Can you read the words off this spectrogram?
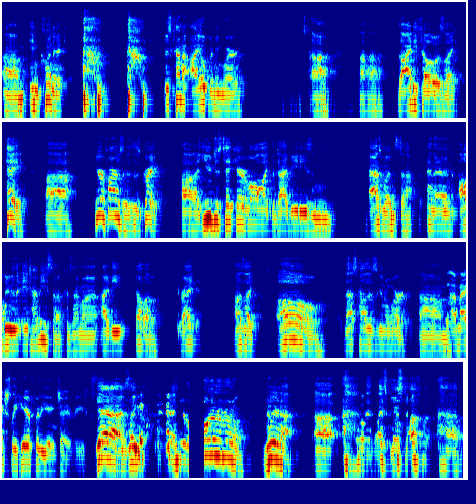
um, in clinic is kind of eye-opening. Where uh, uh, the ID fellow was like, "Hey, uh, you're a pharmacist. This is great. Uh, you just take care of all like the diabetes and asthma and stuff, and then I'll do the HIV stuff because I'm an ID fellow, right?" I was like, "Oh." That's how this is gonna work. Um, I'm actually here for the HIV. So- yeah, it's like, and they're like, oh no no no no no you're not. Uh, Oh, that's cool stuff, uh,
